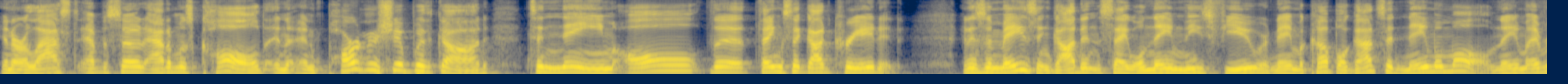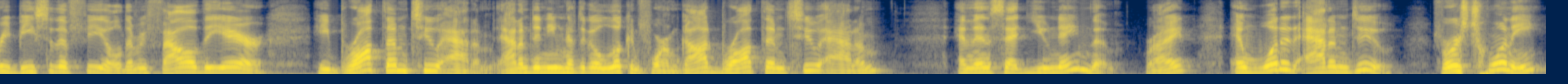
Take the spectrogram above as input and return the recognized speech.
In our last episode, Adam was called in, in partnership with God to name all the things that God created. And it's amazing. God didn't say, well, name these few or name a couple. God said, name them all. Name every beast of the field, every fowl of the air. He brought them to Adam. Adam didn't even have to go looking for them. God brought them to Adam. and then said, You name them, right? And what did Adam do? Verse 20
